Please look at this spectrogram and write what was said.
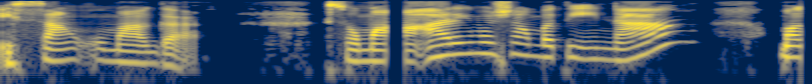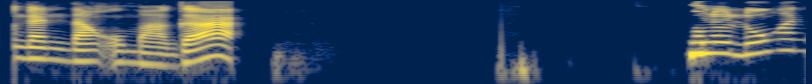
Isang umaga. So, maaaring mo siyang batiin ng magandang umaga. Tinulungan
